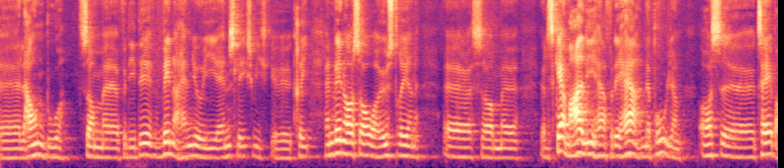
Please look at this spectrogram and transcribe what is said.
øh, Lauenburg, som, øh, fordi det vinder han jo i 2. Slesvigsk øh, krig. Han vinder også over østrigerne, øh, som, øh, ja, det sker meget lige her, for det er her Napoleon også øh, taber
